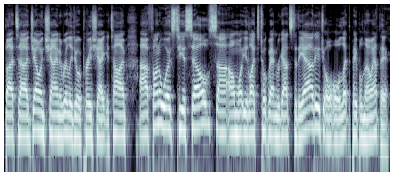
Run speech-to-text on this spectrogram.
But uh, Jo and Shane, I really do appreciate your time. Uh, final words to yourselves uh, on what you'd like to talk about in regards to the outage or, or let the people know out there.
